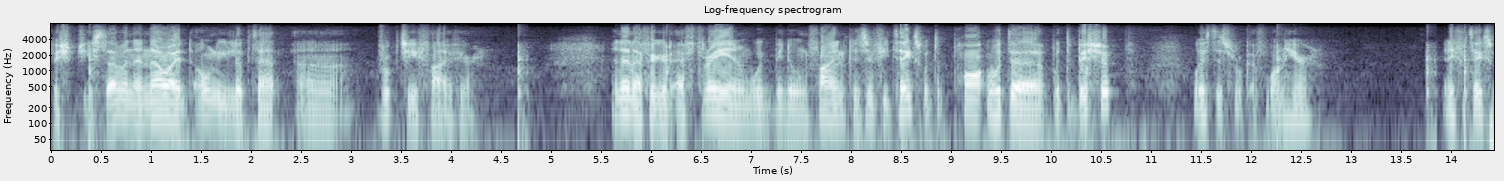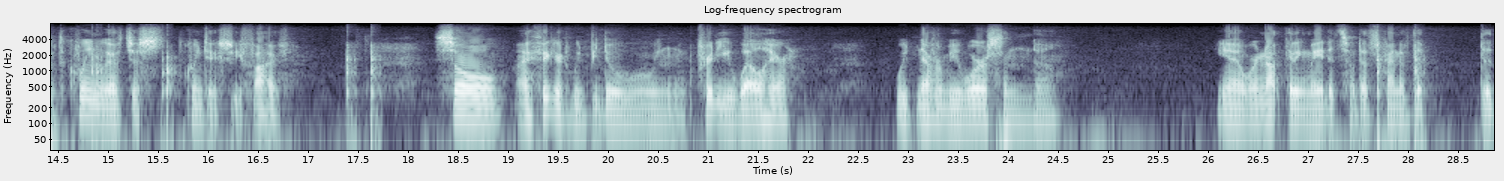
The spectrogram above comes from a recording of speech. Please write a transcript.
bishop g7, and now I'd only looked at uh, rook g5 here. And then I figured f3 and would be doing fine, because if he takes with the pawn with the with the bishop, with this rook f1 here, and if he takes with the queen, we have just queen takes g5. So I figured we'd be doing pretty well here. We'd never be worse and uh, Yeah, we're not getting mated, so that's kind of the the,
